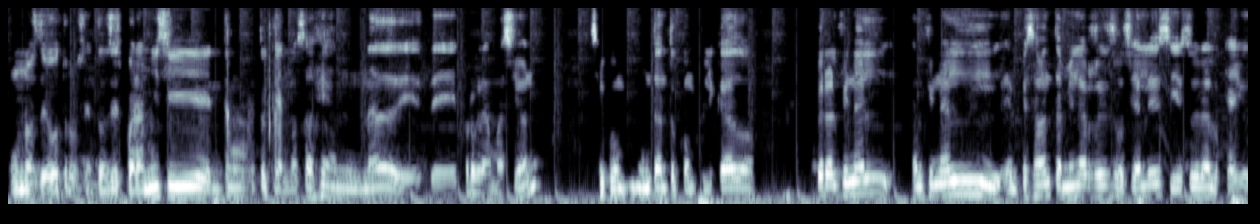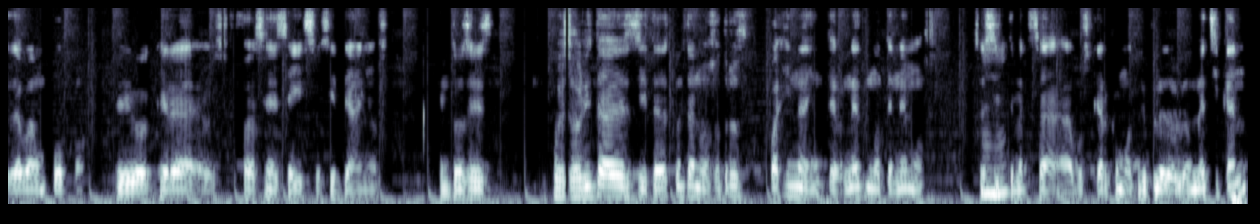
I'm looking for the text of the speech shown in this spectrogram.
unos de otros. Entonces para mí sí, en ese momento que no sabían nada de, de programación, sí fue un, un tanto complicado. Pero al final, al final empezaban también las redes sociales y eso era lo que ayudaba un poco. Te digo que era, fue hace seis o siete años. Entonces, pues ahorita si te das cuenta, nosotros página de internet no tenemos. O sea, Ujú. si te metes a, a buscar como www.mexican,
